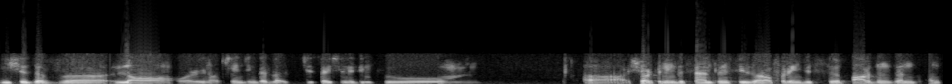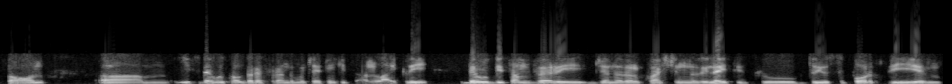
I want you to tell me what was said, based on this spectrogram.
issues of uh, law or you know changing the legislation leading to um, uh, shortening the sentences or offering these uh, pardons and, and so on. Um, if they will call the referendum, which I think is unlikely, there will be some very general question related to do you support the um,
